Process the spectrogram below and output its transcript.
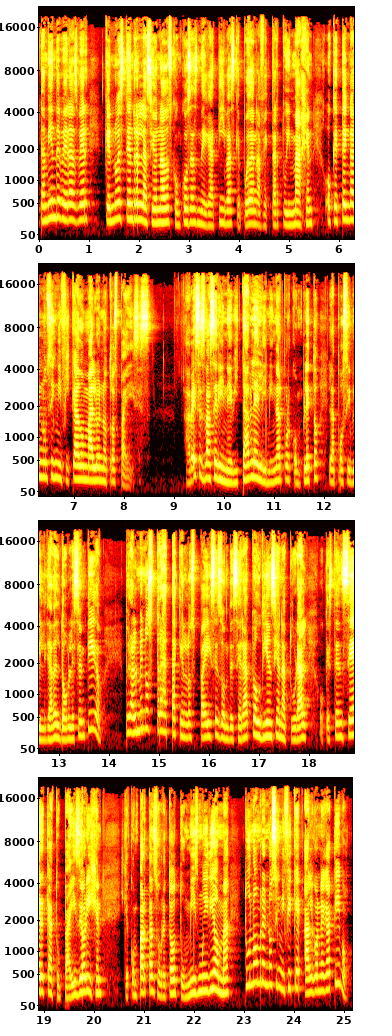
también deberás ver que no estén relacionados con cosas negativas que puedan afectar tu imagen o que tengan un significado malo en otros países. A veces va a ser inevitable eliminar por completo la posibilidad del doble sentido, pero al menos trata que en los países donde será tu audiencia natural o que estén cerca a tu país de origen y que compartan sobre todo tu mismo idioma, tu nombre no signifique algo negativo.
